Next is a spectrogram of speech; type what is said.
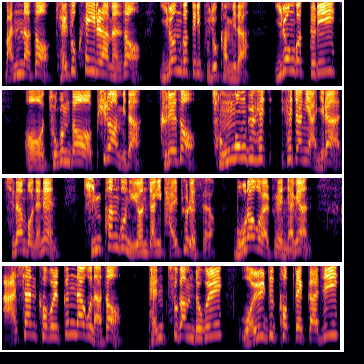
만나서 계속 회의를 하면서 이런 것들이 부족합니다. 이런 것들이 어, 조금 더 필요합니다. 그래서 정몽규 회, 회장이 아니라 지난번에는 김판곤 위원장이 발표를 했어요. 뭐라고 발표를 했냐면 아시안컵을 끝나고 나서 벤투 감독을 월드컵 때까지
